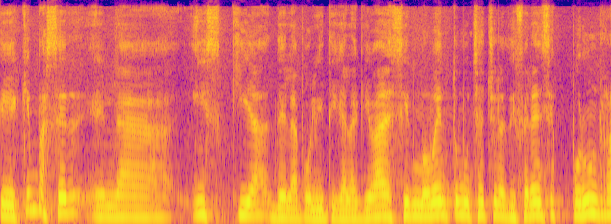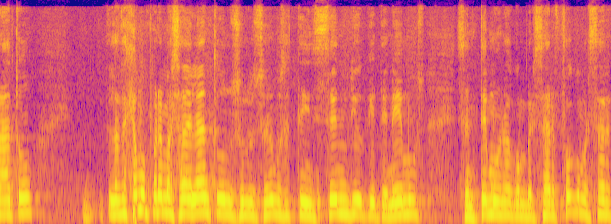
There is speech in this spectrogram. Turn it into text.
Eh, ¿Quién va a ser la isquia de la política? La que va a decir, momento muchachos, las diferencias por un rato las dejamos para más adelante cuando solucionemos este incendio que tenemos, sentémonos a conversar, fue a conversar,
